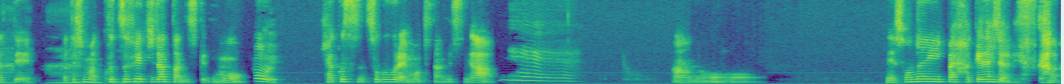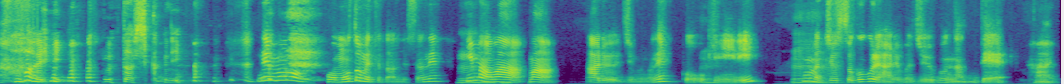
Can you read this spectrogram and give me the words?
えだって、私まあ靴フェチだったんですけども、はい。100足ぐらい持ってたんですが、ええあの、ね、そんなにいっぱい履けないじゃないですか。はい。確かに。でも、こう求めてたんですよね。うん今は、まあ、ある自分のね、こう、お気に入り、まあ、10足ぐらいあれば十分なので、はい。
